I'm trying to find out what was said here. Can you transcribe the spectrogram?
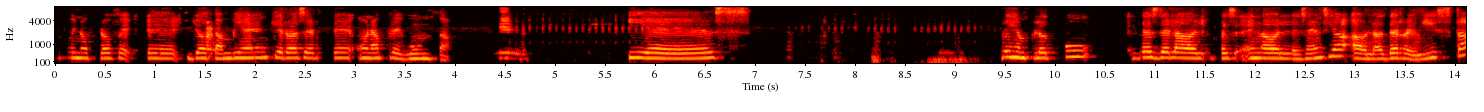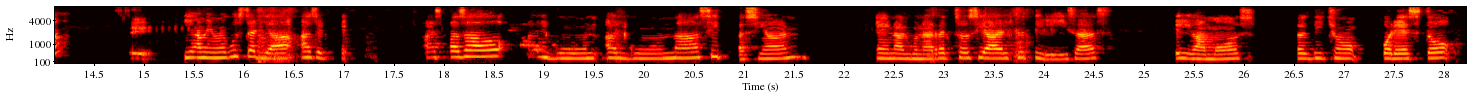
Bueno, profe, eh, yo también quiero hacerte una pregunta. Dime. Y es, por ejemplo, tú desde la, pues, en la adolescencia hablas de revista. Sí. Y a mí me gustaría hacerte ¿Has pasado algún, alguna situación en alguna red social que utilizas, digamos, has dicho, por esto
